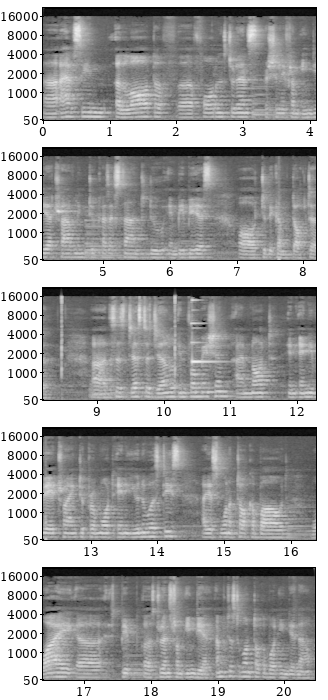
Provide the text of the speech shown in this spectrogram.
Uh, I have seen a lot of uh, foreign students, especially from India, traveling to Kazakhstan to do MBBS or to become doctor. Uh, this is just a general information. I'm not in any way trying to promote any universities. I just want to talk about why uh, uh, students from India, I'm just going to talk about India now,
